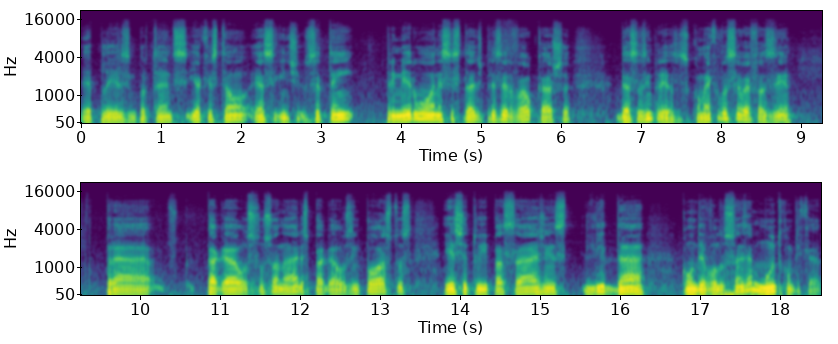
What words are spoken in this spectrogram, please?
é, players importantes, e a questão é a seguinte: você tem primeiro uma necessidade de preservar o caixa dessas empresas. Como é que você vai fazer para pagar os funcionários, pagar os impostos, instituir passagens, lidar com devoluções é muito complicado.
